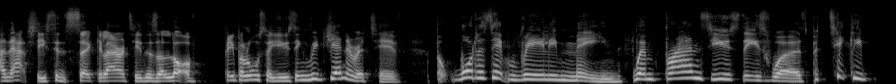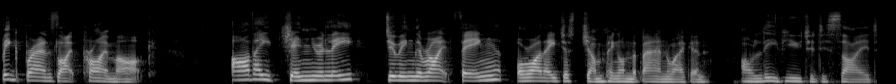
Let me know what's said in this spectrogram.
And actually, since circularity, there's a lot of people also using regenerative, but what does it really mean? When brands use these words, particularly big brands like Primark, are they genuinely doing the right thing or are they just jumping on the bandwagon? I'll leave you to decide.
